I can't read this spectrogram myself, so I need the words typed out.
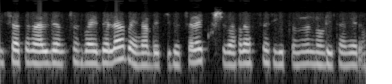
izaten aldean zerbait dela, baina beti betzera ikusi behar da zer egiten den hori gero.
